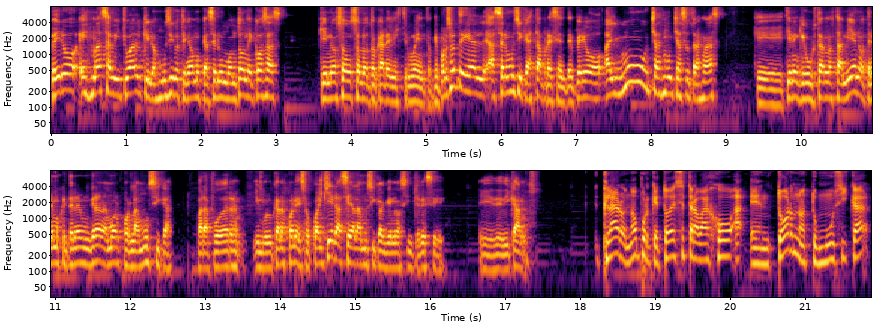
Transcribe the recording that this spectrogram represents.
Pero es más habitual que los músicos tengamos que hacer un montón de cosas que no son solo tocar el instrumento. Que por suerte hacer música está presente, pero hay muchas, muchas otras más que tienen que gustarnos también o tenemos que tener un gran amor por la música para poder involucrarnos con eso, cualquiera sea la música que nos interese eh, dedicarnos. Claro, ¿no? Porque todo ese trabajo en torno a tu música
